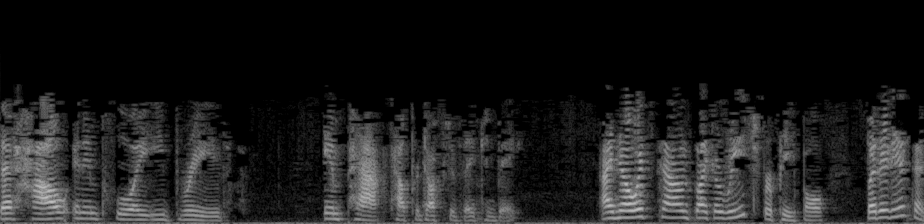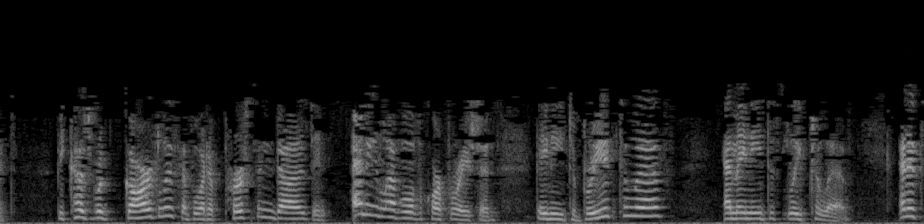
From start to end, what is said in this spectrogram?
that how an employee breathes impacts how productive they can be. I know it sounds like a reach for people, but it isn't. Because regardless of what a person does in any level of a corporation, they need to breathe to live and they need to sleep to live. And it's,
